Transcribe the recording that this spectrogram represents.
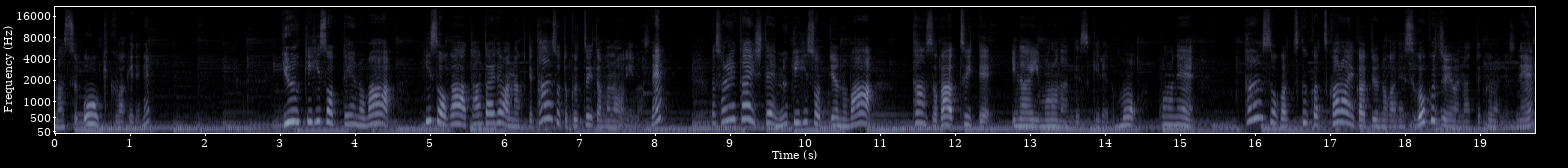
ます。大きく分けてね。有機ヒ素っていうのはヒ素が単体ではなくて炭素とくっついたものを言いますね。それに対して無機ヒ素っていうのは炭素がついていないものなんですけれどもこのね炭素がつくかつかないかっていうのがねすごく重要になってくるんですね。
